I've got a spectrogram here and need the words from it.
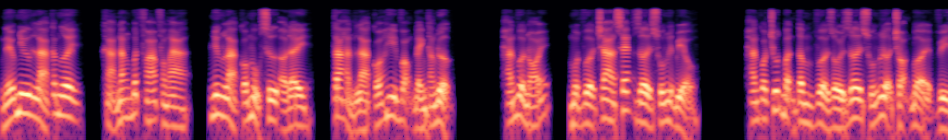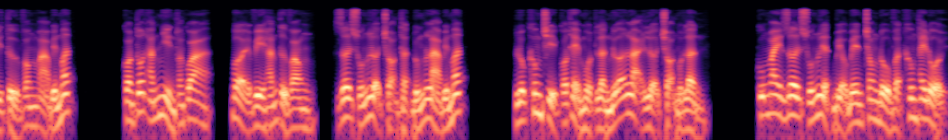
nếu như là các ngươi, khả năng bất phá phòng a, nhưng là có mục sư ở đây, ta hẳn là có hy vọng đánh thắng được. Hắn vừa nói, một vừa tra xét rơi xuống liệt biểu. Hắn có chút bận tâm vừa rồi rơi xuống lựa chọn bởi vì tử vong mà biến mất. Còn tốt hắn nhìn thoáng qua, bởi vì hắn tử vong, rơi xuống lựa chọn thật đúng là biến mất. Lục không chỉ có thể một lần nữa lại lựa chọn một lần. Cũng may rơi xuống liệt biểu bên trong đồ vật không thay đổi.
